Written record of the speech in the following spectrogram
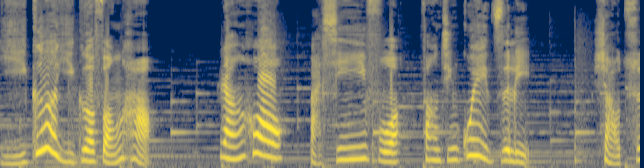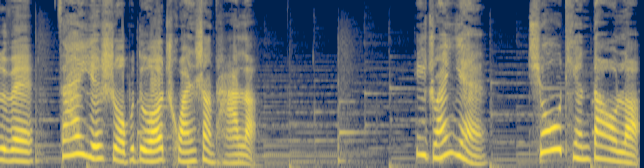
一个一个缝好。然后把新衣服放进柜子里，小刺猬再也舍不得穿上它了。一转眼，秋天到了，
